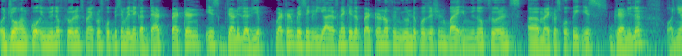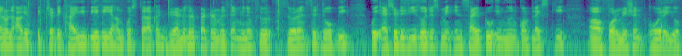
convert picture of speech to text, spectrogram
और जो हमको इम्यूनोफ्लोरेंस माइक्रोस्कोपी से मिलेगा दैट पैटर्न इज़ ग्रैनुलर ये पैटर्न बेसिकली याद रखना है कि the pattern of immune deposition by immunofluorescence microscopy is granular और यहाँ उन्होंने आगे पिक्चर दिखाई भी है कि ये हमको इस तरह का ग्रैनुलर पैटर्न मिलता है इम्यूनोफ्लोरेंस से जो भी कोई ऐसी डिज़ीज़ हो जिसमें इनसाइड टू इम्यून कॉम्प्लेक्स की फॉर्मेशन uh, हो रही हो।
